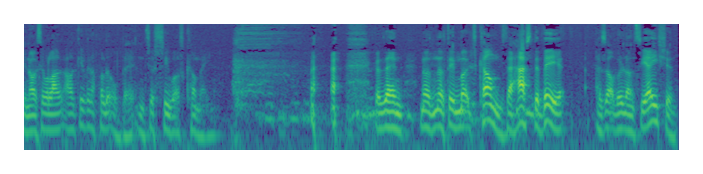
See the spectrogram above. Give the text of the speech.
You know, say, well, I'll, I'll give it up a little bit and just see what's coming. Because then no, nothing much comes. There has to be a, a sort of renunciation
